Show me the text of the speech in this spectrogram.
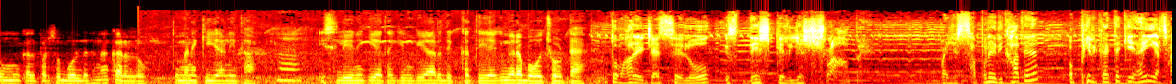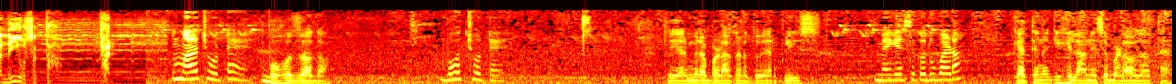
तुम कल परसों बोल रहे थे ना कर लो। तो मैंने किया नहीं था। हाँ। इसलिए नहीं किया था क्योंकि यार दिक्कत ये है कि मेरा बहुत छोटा है। तुम्हारे जैसे लोग इस देश के लिए श्राप है। पहले सपने दिखाते हैं और फिर कहते हैं कि नहीं ऐसा नहीं हो सकता। तुम्हारा छोटा है। बहुत ज़्यादा। बहुत छोटा है। तो यार मेरा बड़ा कर दो यार प्लीज़ मैं कैसे करूँ बड़ा? कहते ना कि हिलाने से बड़ा हो जाता है।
